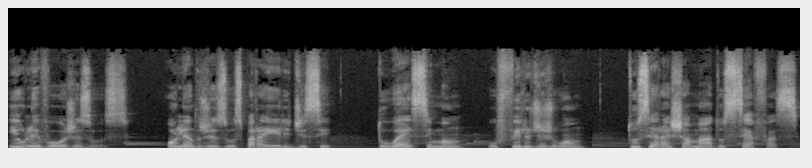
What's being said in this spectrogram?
e o levou a Jesus. Olhando Jesus para ele, disse: Tu és Simão, o filho de João, tu serás chamado Cefas,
